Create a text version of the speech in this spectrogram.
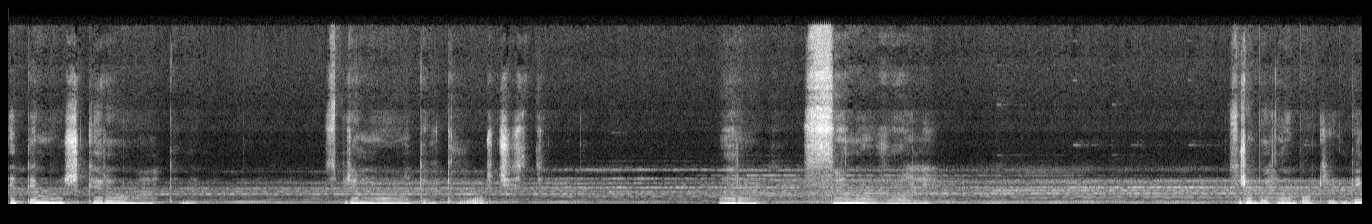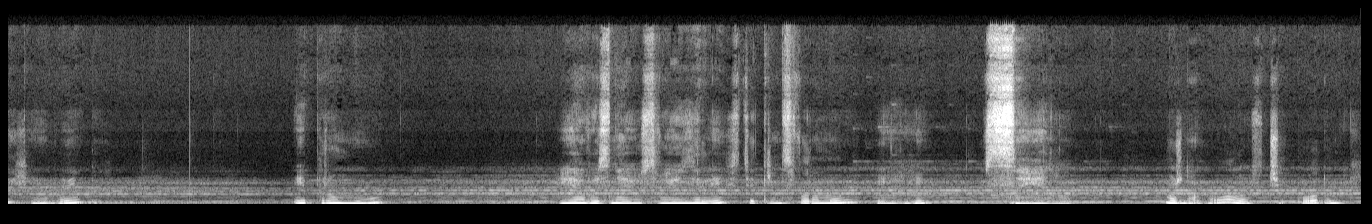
і ти можеш керувати ним, спрямовувати в творчість, рух, силу волі. Зроби глибокий вдих і видих і промов. Я визнаю свою злість і трансформую її в силу можна голос чи подумки.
